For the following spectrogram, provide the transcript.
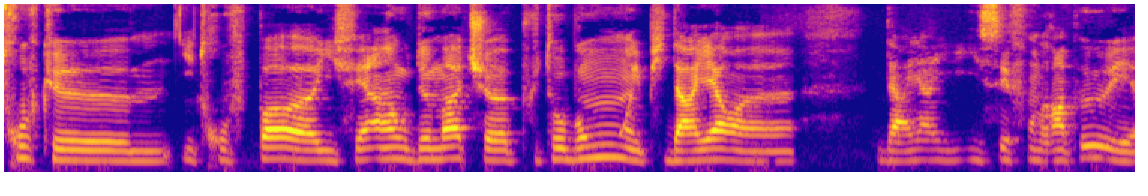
trouve que il trouve pas, il fait un ou deux matchs plutôt bons, et puis derrière, derrière, il, s'effondre un peu et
